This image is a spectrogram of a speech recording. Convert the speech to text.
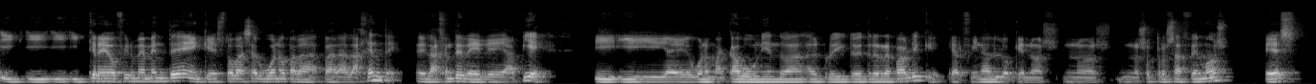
y, creo firmemente en que esto va a ser bueno para, para la gente, eh, la gente de, a pie. Y, eh, bueno, me acabo uniendo al proyecto de Trade Republic, que, al final lo que nos, nos, nosotros hacemos es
